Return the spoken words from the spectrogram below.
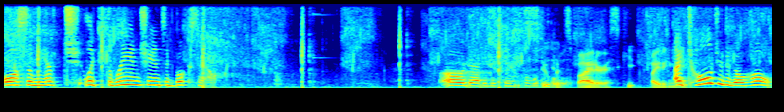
Awesome, we have two, like three enchanted books now. Oh, Daddy, be careful. Stupid spiders keep fighting me. I told you to go home.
